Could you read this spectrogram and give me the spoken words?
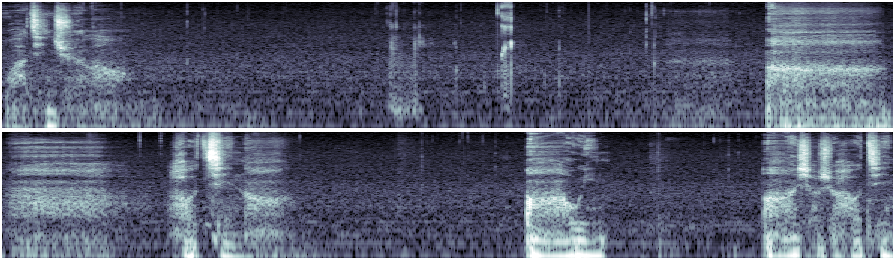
我要进去了。啊好紧哦。啊阿威啊小穴好紧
